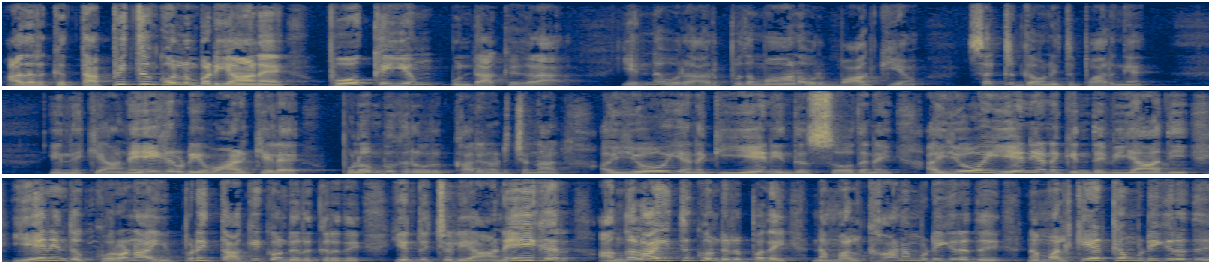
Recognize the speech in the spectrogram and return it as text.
அதற்கு தப்பித்தும் கொள்ளும்படியான போக்கையும் உண்டாக்குகிறார். என்ன ஒரு அற்புதமான ஒரு பாக்கியம். சற்று கவனித்து பாருங்க. இன்னைக்கு அநேகருடைய வாழ்க்கையில புலம்புகிற ஒரு காரியம் சொன்னால் ஐயோ எனக்கு ஏன் இந்த சோதனை? ஐயோ ஏன் எனக்கு இந்த வியாதி? ஏன் இந்த கொரோனா இப்படி தாக்கி கொண்டிருக்கிறது? என்று சொல்லி அநேகர் அங்கலாய்த்து கொண்டிருப்பதை நம்மால் காண முடிகிறது நம்மால் கேட்க முடிகிறது.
